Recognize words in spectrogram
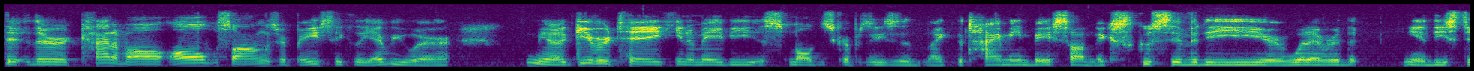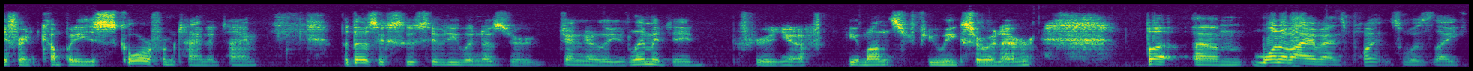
they're kind of all all songs are basically everywhere. You know, give or take, you know, maybe a small discrepancies in like the timing based on exclusivity or whatever that you know these different companies score from time to time. But those exclusivity windows are generally limited for you know a few months or a few weeks or whatever. But um, one of Iovine's points was like,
